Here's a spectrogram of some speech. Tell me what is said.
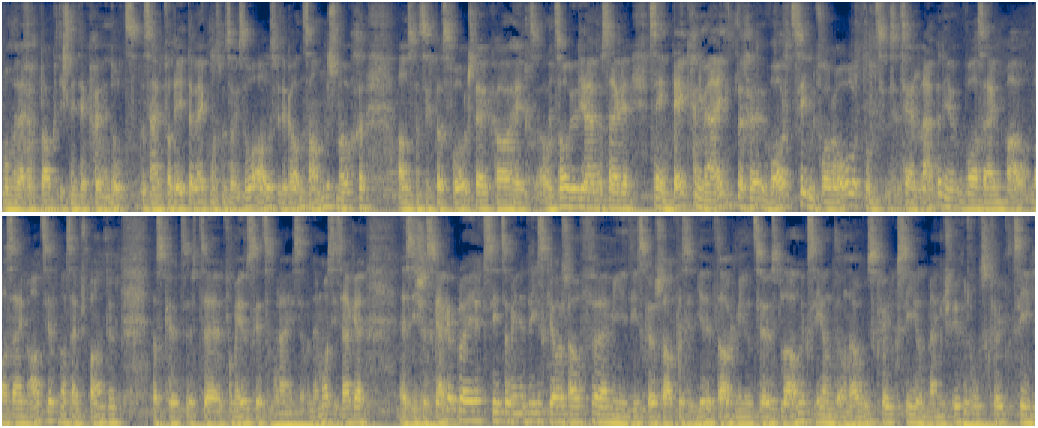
wo man einfach praktisch nicht hätte können nutzen. Das heißt, von dort weg muss man sowieso alles wieder ganz anders machen, als man sich das vorgestellt hat. Und so würde ich einfach sagen, sie entdecken im eigentlichen Wortsinn vor Ort und sie erleben, was einem, was einem anzieht, was einem einem spannend das gehört äh, von mir aus zum Reisen. Und dann muss ich sagen, es war ein Gegenprojekt zu meinen 30 Jahren Arbeiten. Meine 30 Jahre Arbeiten sind jeden Tag minutiös geplant und, und auch ausgefüllt gewesen und manchmal überausgefüllt gewesen.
